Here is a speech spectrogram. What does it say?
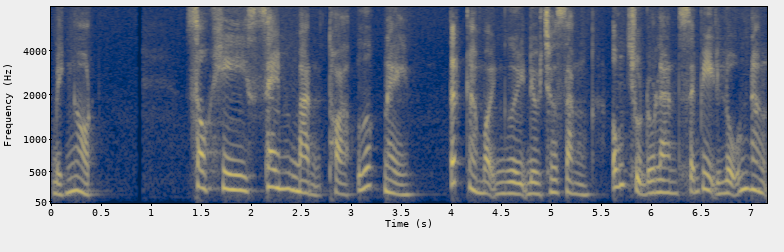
bánh ngọt. Sau khi xem bản thỏa ước này, tất cả mọi người đều cho rằng ông chủ Đô Lan sẽ bị lỗ nặng.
